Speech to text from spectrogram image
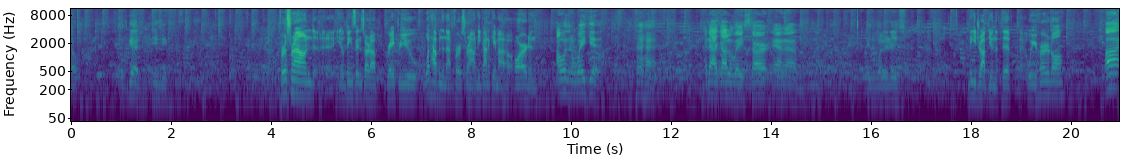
No, it was good, easy. First round, uh, you know, things didn't start off great for you. What happened in that first round? He kind of came out hard, and I wasn't awake yet. and I got a late start, and um, it's what it is. I think he dropped you in the fifth. Were you hurt at all? Uh,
